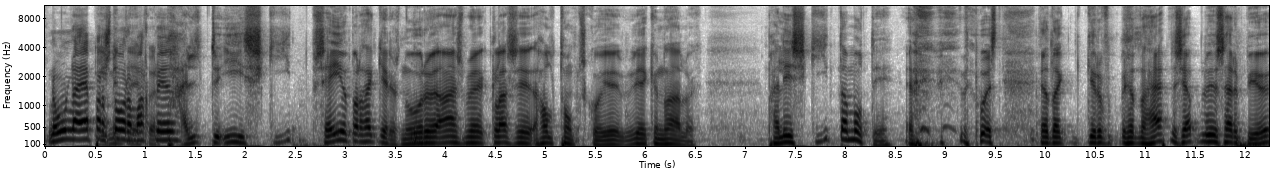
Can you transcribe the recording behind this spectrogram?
núna er bara Ímyndið stóra markmið Hældu í skít, segjum bara það gerist. Nú vorum við aðeins með glasi hálf tómt sko, ég, við ekki um það alveg. Pæli í skítamóti. Þú veist, hérna, gerum, hérna hefnis jafnum við Serbíu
